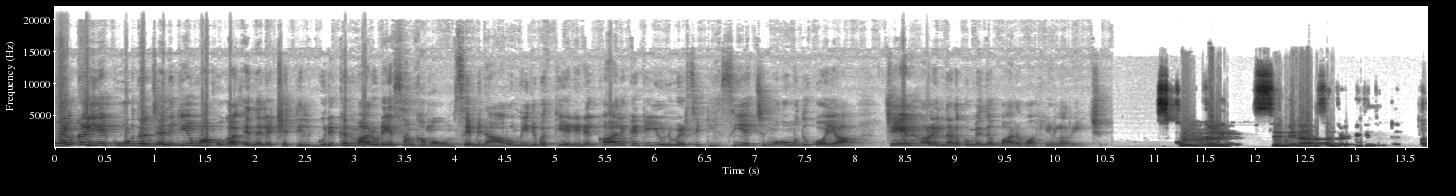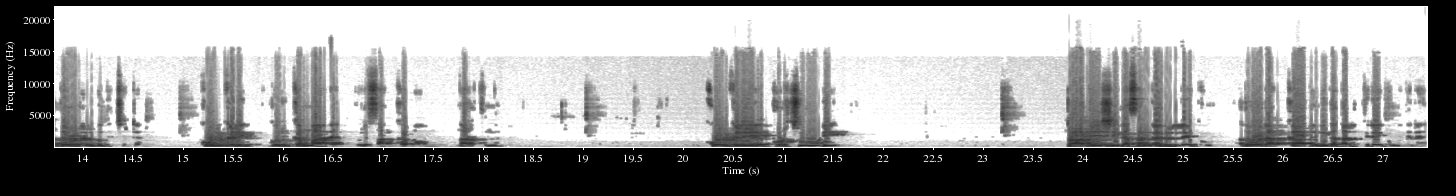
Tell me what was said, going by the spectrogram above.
കോൽക്കളിയെ കൂടുതൽ ജനകീയമാക്കുക എന്ന ലക്ഷ്യത്തിൽ ഗുരുക്കന്മാരുടെ സംഗമവും സെമിനാറും ഇരുപത്തിയേഴിന് Calicut university C H Muhammad Koya chair ഹാളിൽ നടക്കുമെന്ന് ഭാരവാഹികൾ അറിയിച്ചു. സ്കൂൾ കളി സെമിനാർ സംഘടിപ്പിക്കുന്നുണ്ട്. അതോടനുബന്ധിച്ചിട്ട് കോൽക്കളി ഗുരുക്കന്മാരെ ഒരു സംഗമവും നടത്തുന്നുണ്ട്. കോൽക്കളിയെ കുറച്ചുകൂടി പ്രാദേശിക സംഘങ്ങളിലേക്കും അതുപോലെ അക്കാദമിക തലത്തിലേക്കും ഇതിനെ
